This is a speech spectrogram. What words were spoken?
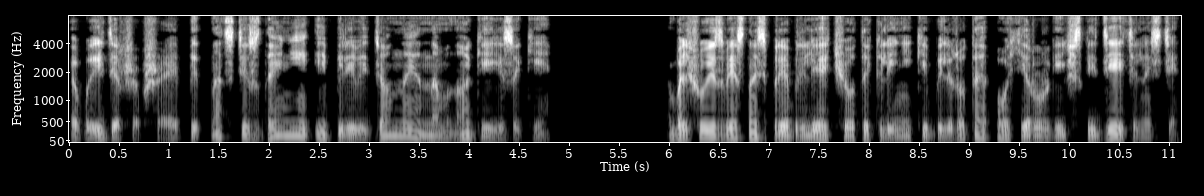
выдержавшая 15 изданий и переведенная на многие языки. Большую известность приобрели отчеты клиники Бильрута о хирургической деятельности,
